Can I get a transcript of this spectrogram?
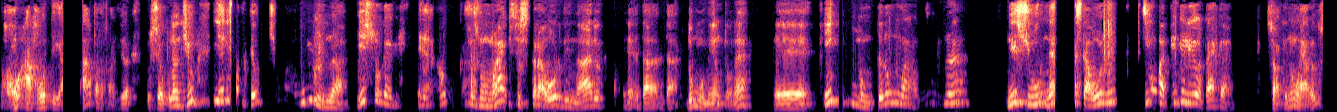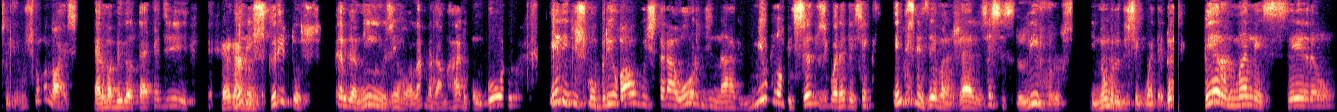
arrotear para fazer o seu plantio, e ele bateu de uma urna. Isso é, é o caso mais extraordinário é, da, da, do momento. Né? É, encontrou uma urna Nesse, nesta urna tinha uma biblioteca, só que não eram os livros como nós. Era uma biblioteca de manuscritos, pergaminhos enrolados, amarrados com couro. Ele descobriu algo extraordinário. 1945, esses evangelhos, esses livros, em número de 52, permaneceram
